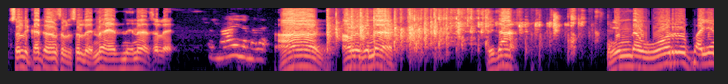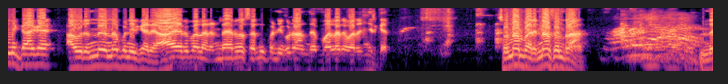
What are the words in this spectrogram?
சொல்லு கரெக்டா சொல்லு சொல்லு. என்ன என்ன- சொல்லு. மாநில மலர். ஆ அவனுக்கு என்ன? இதுதான் இந்த ஒரு பையனுக்காக அவர் என்ன என்ன பண்ணிருக்காரு? ஆயிரம் ரூபாய்ல ரெண்டாயிரம் ரூபாய் செலவு பண்ணி கூட அந்த மலரை வரைஞ்சிருக்காரு. சொன்னான் பாரு என்ன சொல்றான்? இந்த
